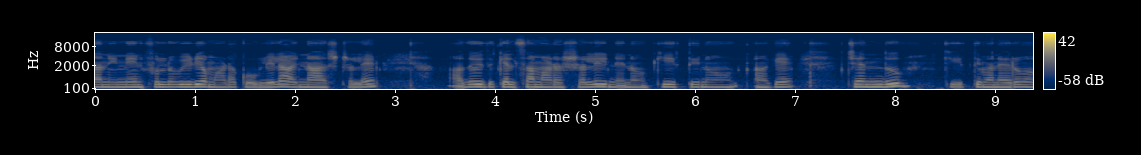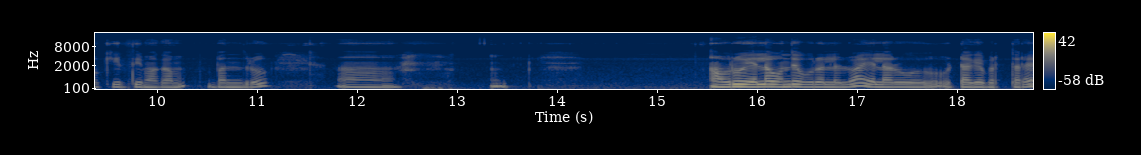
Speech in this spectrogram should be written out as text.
ನಾನು ಇನ್ನೇನು ಫುಲ್ಲು ವೀಡಿಯೋ ಮಾಡೋಕ್ಕೆ ಹೋಗಲಿಲ್ಲ. ಇನ್ನು ಅಷ್ಟರಲ್ಲೇ. ಅದು ಇದು ಕೆಲಸ ಮಾಡೋಷ್ಟರಲ್ಲಿ ಇನ್ನೇನು ಕೀರ್ತಿನೂ ಹಾಗೆ ಚಂದು ಕೀರ್ತಿ ಮನೆಯವರು, ಕೀರ್ತಿ ಮಗ ಬಂದರು. ಅವರು ಎಲ್ಲ ಒಂದೇ ಊರಲ್ಲಲ್ವಾ? ಎಲ್ಲರೂ ಒಟ್ಟಾಗೆ ಬರ್ತಾರೆ.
